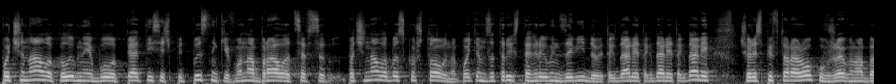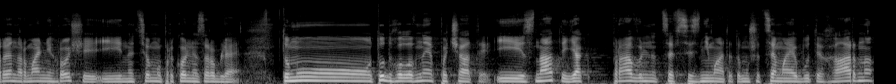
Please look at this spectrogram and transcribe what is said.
починала, коли в неї було 5000 підписників, вона брала це все, починала безкоштовно, потім за 300 гривень за відео і так далі. і так далі, і так далі. Через півтора року вже вона бере нормальні гроші і на цьому прикольно заробляє. Тому тут головне почати і знати, як правильно це все знімати, тому що це має бути гарно,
